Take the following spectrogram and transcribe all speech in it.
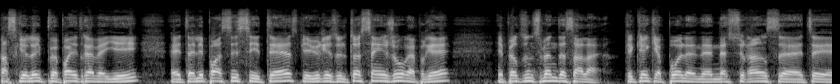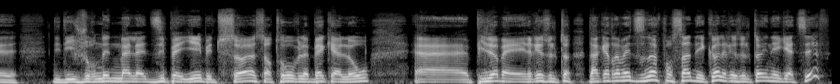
parce que là, il pouvait pas aller travailler. Il est allé passer ses tests, puis il y a eu résultat cinq jours après. Il a perdu une semaine de salaire. Quelqu'un qui a pas une, assurance, euh, des, des, journées de maladie payées, puis tout ça, se retrouve le bec à l'eau. Euh, puis là, ben, le résultat, dans 99% des cas, le résultat est négatif.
